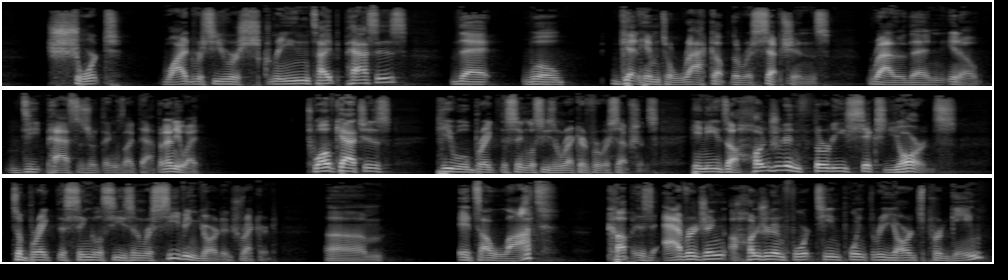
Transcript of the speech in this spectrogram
short wide receiver screen type passes that will get him to rack up the receptions rather than, you know, deep passes or things like that. But anyway, 12 catches, he will break the single season record for receptions. He needs 136 yards to break the single season receiving yardage record. Um, it's a lot. Kupp is averaging 114.3 yards per game.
